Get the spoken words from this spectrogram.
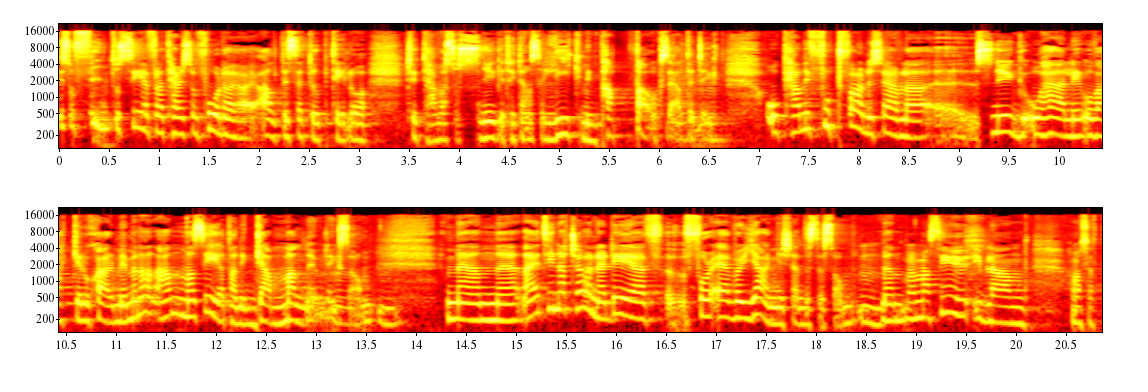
det är så fint att se för att Harrison Ford har jag alltid sett upp till och tyckte han var så snygg. Jag tyckte han var så lik min pappa också. Mm. Alltid tyckt. Och han är fortfarande så jävla eh, snygg och härlig och vacker och charmig. Men han, han, man ser att han är gammal nu liksom. Mm. Mm. Men eh, nej, Tina Turner, det är forever young kändes det som. Mm. Men... Men man ser ju ibland, har man sett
